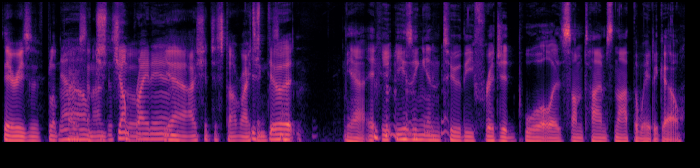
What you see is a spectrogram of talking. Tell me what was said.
series of blog no, posts, and I just jump thought, right in. Yeah, I should just start writing. Just do so. it. Yeah, it, easing into the frigid pool is sometimes not the way to go.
